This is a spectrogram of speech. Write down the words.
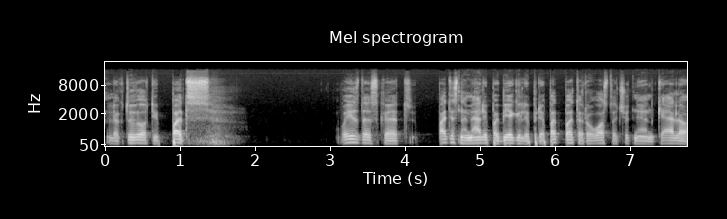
lėktuvo taip pat vaizdas, kad patys nameliai pabėgėliai prie pat pat oro uosto čiutne ant kelio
